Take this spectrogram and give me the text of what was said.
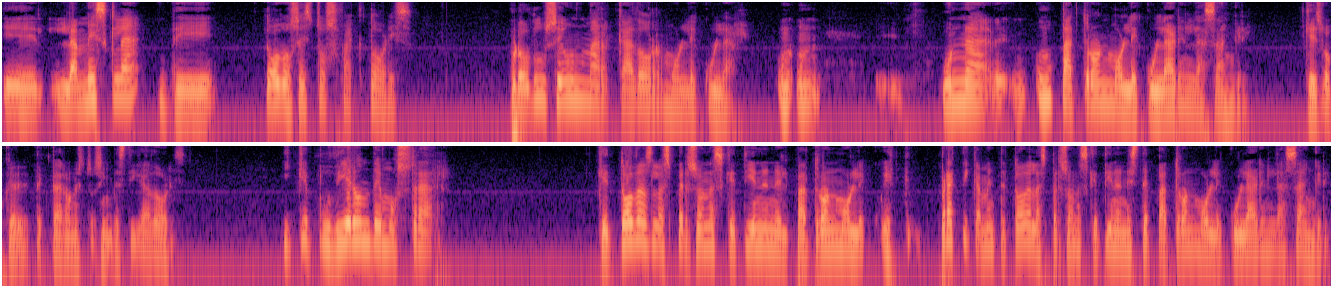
Eh, la mezcla de todos estos factores produce un marcador molecular, un, un patrón molecular en la sangre que es lo que detectaron estos investigadores, y que pudieron demostrar que todas las personas que tienen el patrón molecular, eh, prácticamente todas las personas que tienen este patrón molecular en la sangre,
